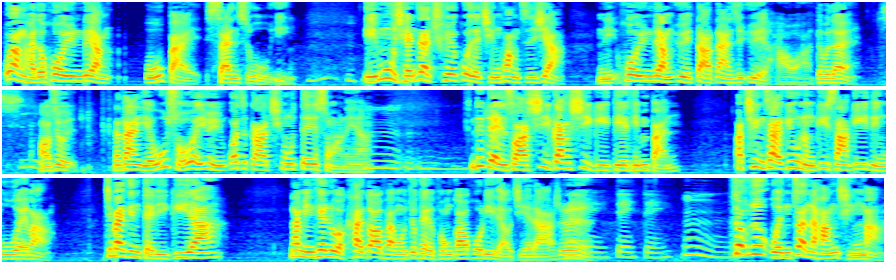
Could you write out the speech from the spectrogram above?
万海的货运量五百三十五亿。以目前在缺柜的情况之下，你货运量越大，当然是越好啊，对不对？是啊，所以那当然也无所谓，因为我这个抢底线呢啊。你连续四天四支跌停板，啊，凊彩有两支三支一定有的嘛。这摆跟第二支啊，那明天如果开高盘，我就可以逢高获利了结啦，是不是？对对对，嗯，这种就是稳赚的行情嘛。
